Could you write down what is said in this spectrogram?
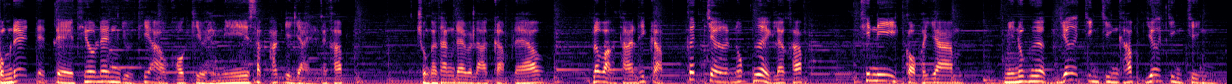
ผมได้เตะเที่ยวเล่นอยู่ที่อ่าวคอกิวแห่งนี้สักพักใหญ่ๆนะครับจนกระทั่งได้เวลากลับแล้ว ระหว่างทางที่กลับก็เจอนกเงือกแล้วครับ ที่นี่เกาะพยามมีนกเงือกเยอะจริง ๆ ครับ เยอะจริง ๆ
